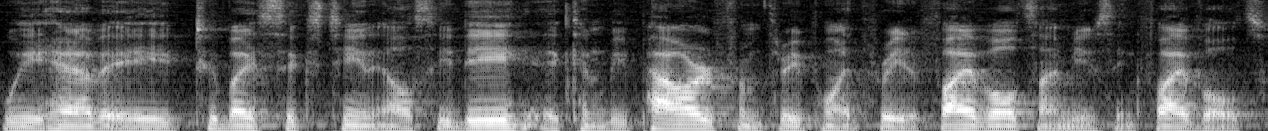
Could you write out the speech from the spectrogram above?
We have a 2x16 LCD. It can be powered from 3.3 to 5 volts. I'm using 5 volts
